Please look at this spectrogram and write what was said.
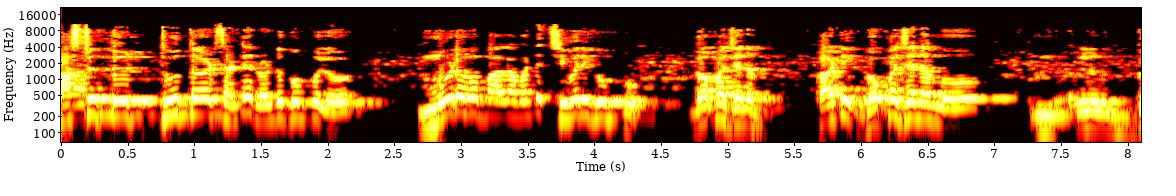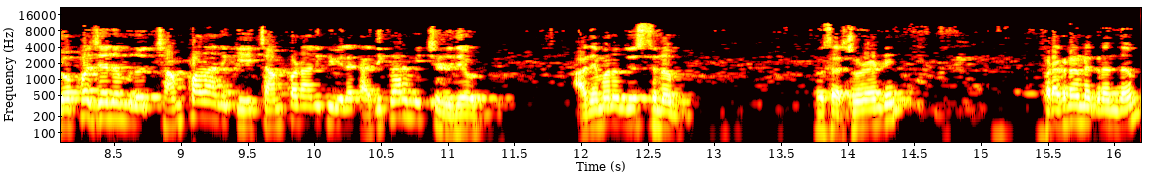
first two thirds అంటే రెండు గుంపులు. మూడవ భాగం అంటే చివరి గుంపు గొప్ప జనం. కాబట్టి గొప్ప జనము గొప్ప జనమును చంపడానికి చంపడానికి వీళ్ళకి అధికారం ఇచ్చిండు దేవుడు. అదే మనం చూస్తున్నాం. ఒకసారి చూడండి. ప్రకటన గ్రంథం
